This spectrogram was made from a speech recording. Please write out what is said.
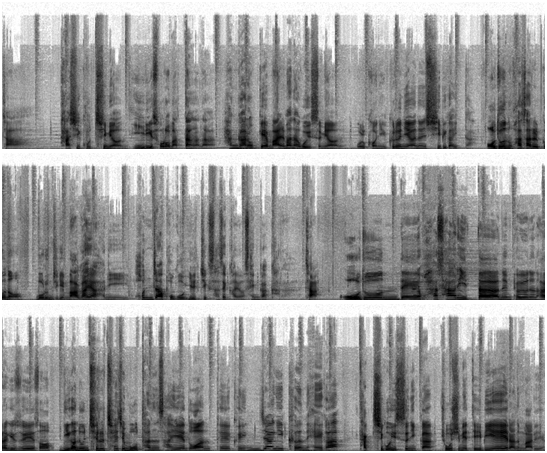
자, 다시 고치면 일이 서로 마땅하나 한가롭게 말만 하고 있으면 옳거니 그러니 하는 시비가 있다. 어두운 화살을 끊어 모름지기 막아야 하니 혼자 보고 일찍 사색하여 생각하라. 자, 어두운데 화살이 있다는 표현은 하라기수에서 네가 눈치를 채지 못하는 사이에 너한테 굉장히 큰 해가 닥치고 있으니까 조심해 대비해 라는 말이에요.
